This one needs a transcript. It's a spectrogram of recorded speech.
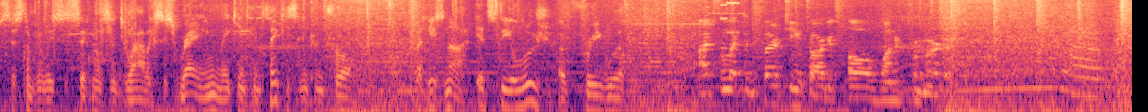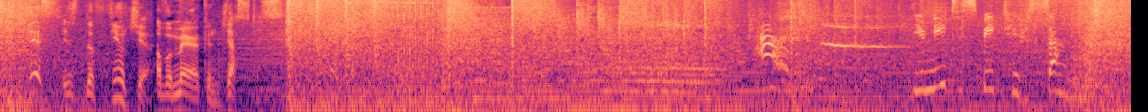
system releases signals into Alex's brain, making him think he's in control. But he's not. It's the illusion of free will. I've selected 13 targets, all wanted for murder. This is the future of American justice. You need to speak to your son.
